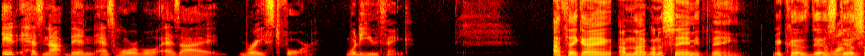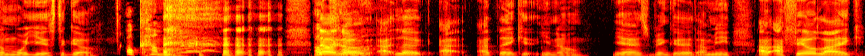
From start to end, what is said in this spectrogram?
It has not been as horrible as I braced for. What do you think? I think I ain't, I'm not going to say anything because there's Why? still some more years to go. Oh, come on. Oh, no, Oh, come no. on. I, look, I, I think it, you know, yeah, it's been good. I mean, I, I feel like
